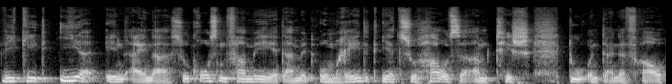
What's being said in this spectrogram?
Wie geht ihr in einer so großen Familie damit um? Redet ihr zu Hause am Tisch, du und deine Frau,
